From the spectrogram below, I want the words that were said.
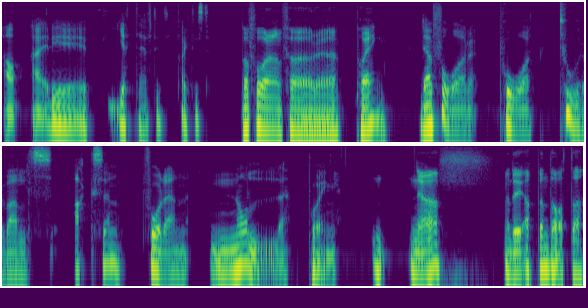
ja, nej, det är jättehäftigt faktiskt. Vad får den för eh, poäng? Den får på Torvalds-axeln får den noll poäng. Ja, men det är öppen data.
